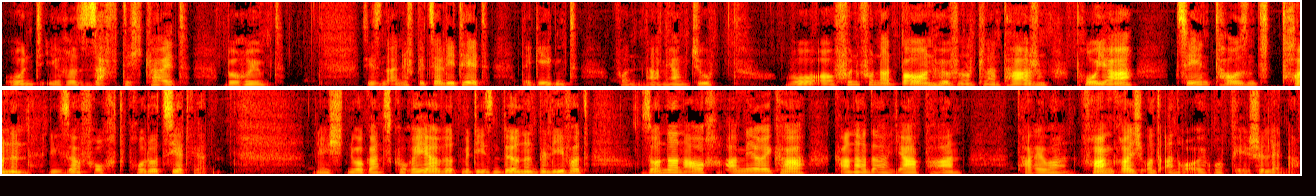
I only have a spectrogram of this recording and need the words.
und ihre Saftigkeit berühmt. Sie sind eine Spezialität der Gegend von Namyangju, wo auf 500 Bauernhöfen und Plantagen pro Jahr 10.000 Tonnen dieser Frucht produziert werden. Nicht nur ganz Korea wird mit diesen Birnen beliefert, sondern auch Amerika, Kanada, Japan, Taiwan, Frankreich und andere europäische Länder.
